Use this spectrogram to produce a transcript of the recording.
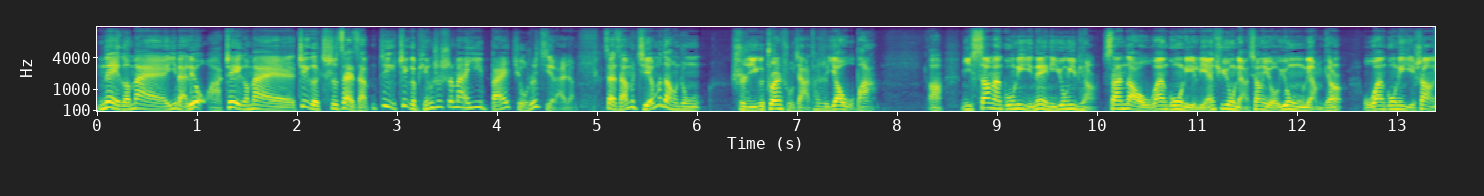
那个卖一百六啊，这个卖这个是在咱们这这个平时是卖一百九十几来着，在咱们节目当中是一个专属价，它是幺五八。啊，你三万公里以内你用一瓶，三到五万公里连续用两箱油用两瓶，五万公里以上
